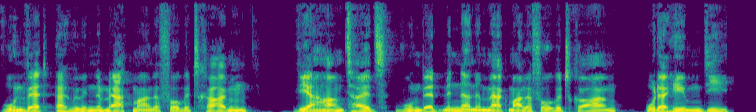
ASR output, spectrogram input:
wohnwerterhöhende Merkmale vorgetragen. Wir haben teils wohnwertmindernde Merkmale vorgetragen oder eben die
